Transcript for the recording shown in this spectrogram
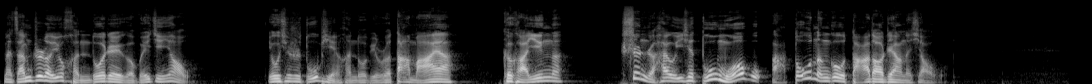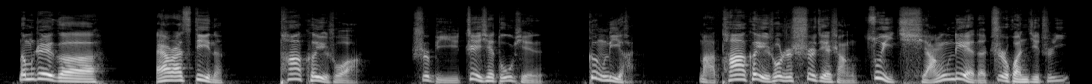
那咱们知道有很多这个违禁药物，尤其是毒品，很多，比如说大麻呀、可卡因啊，甚至还有一些毒蘑菇啊，都能够达到这样的效果。那么这个 LSD 呢，它可以说啊，是比这些毒品。更厉害，那它可以说是世界上最强烈的致幻剂之一。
